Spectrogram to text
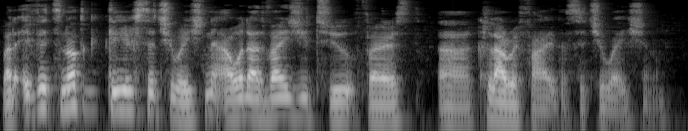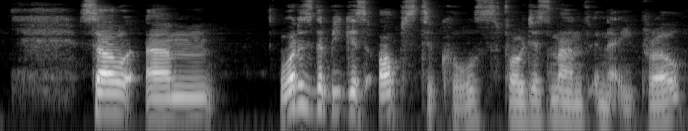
But if it's not a clear situation, I would advise you to first uh, clarify the situation. So, um, what is the biggest obstacles for this month in April?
